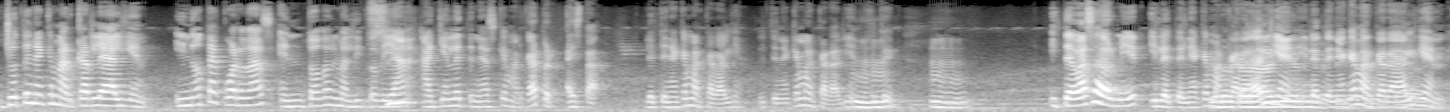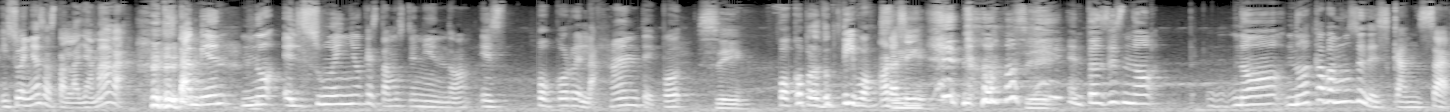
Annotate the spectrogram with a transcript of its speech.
Yo tenía que marcarle a alguien y no te acuerdas en todo el maldito Sí. día a quién le tenías que marcar, pero ahí está. Le tenía que marcar a alguien, le tenía que marcar a alguien. Te-. Y te vas a dormir y le tenía que marcar marcar a a alguien, y le tenía que marcar a alguien. alguien. Y sueñas hasta la llamada. Entonces, también no, el sueño que estamos teniendo es poco relajante, po- Sí. poco productivo, ahora sí. Sí. Entonces no, no, no acabamos de descansar.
